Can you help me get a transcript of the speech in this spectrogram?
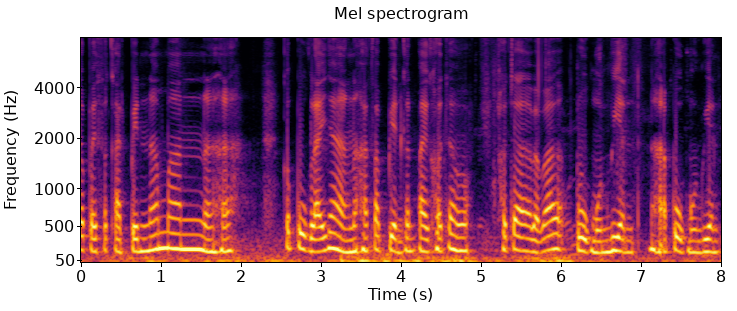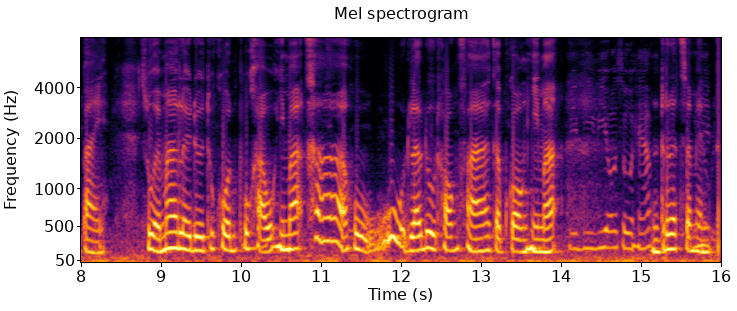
จะไปสกัดเป็นน้ำมันนะคะก็ปลูกหลายอย่างนะคะ สับเปลี่ยนกันไปเขาจะเขาจะแบบว่าปลูกหมุนเวียนนะคะปลูกหมุนเวียนไป สวยมากเลยดูทุกคนภูเขาหิมะค่ะหูแล้วดูท้องฟ้ากับกองหิมะเลือดสแมนแต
